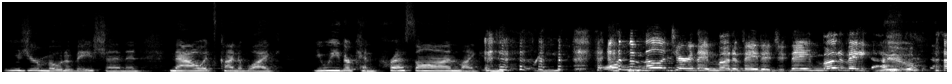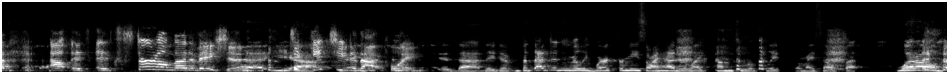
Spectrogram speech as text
you lose your motivation, and now it's kind of like you either can press on, like in theory, in the military, they motivated you. They motivate you. Out, it's external motivation uh, yeah, to get you to that point. Did that they did, but that didn't really work for me, so I had to like come to a place for myself. But what I'll do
